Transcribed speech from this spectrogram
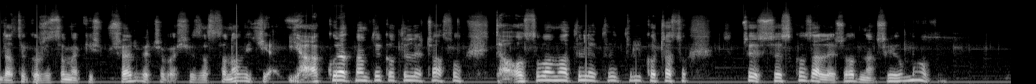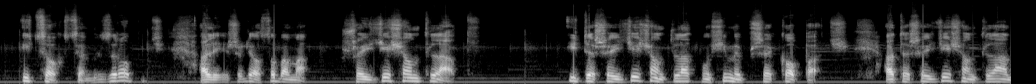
Dlatego, że są jakieś przerwy, trzeba się zastanowić. Ja, ja akurat mam tylko tyle czasu, ta osoba ma tyle, tyle tylko czasu. Przecież wszystko zależy od naszej umowy i co chcemy zrobić. Ale jeżeli osoba ma 60 lat i te 60 lat musimy przekopać, a te 60 lat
